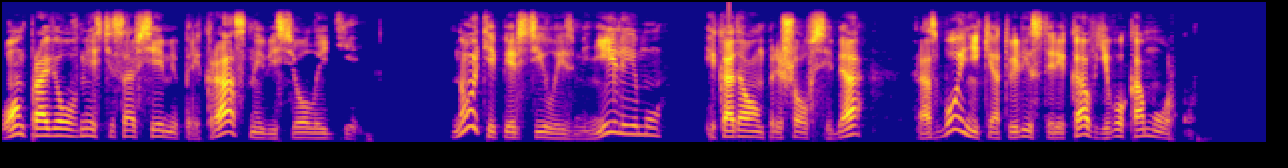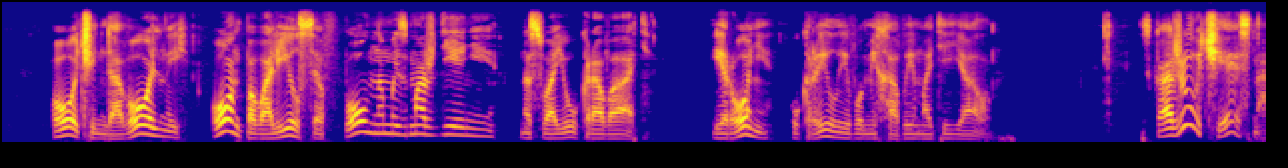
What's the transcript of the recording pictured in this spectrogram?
он провел вместе со всеми прекрасный веселый день. Но теперь силы изменили ему, и когда он пришел в себя, разбойники отвели старика в его коморку. Очень довольный, он повалился в полном измождении на свою кровать. И Рони укрыла его меховым одеялом. «Скажу честно,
